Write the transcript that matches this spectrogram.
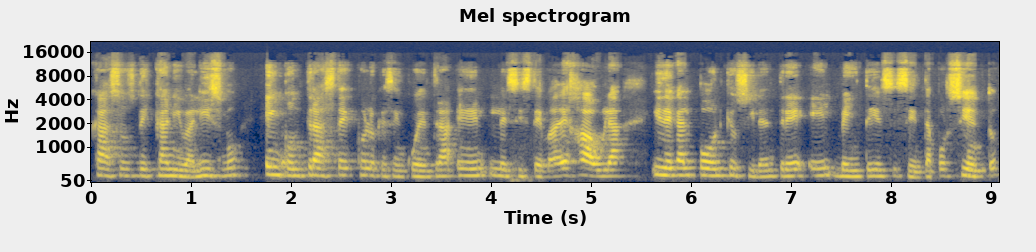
casos de canibalismo en contraste con lo que se encuentra en el sistema de jaula y de galpón que oscila entre el 20 y el 60%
